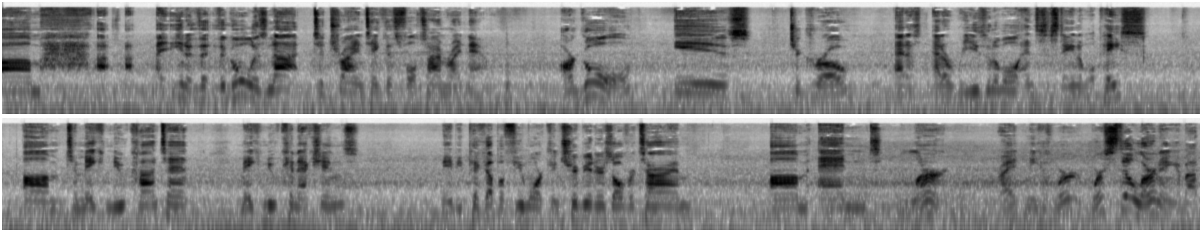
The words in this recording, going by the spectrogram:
um, I, I, you know, the, the goal is not to try and take this full time right now. Our goal is to grow at a, at a reasonable and sustainable pace, um, to make new content, make new connections, maybe pick up a few more contributors over time, um, and learn right? I mean, because we're we're still learning about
